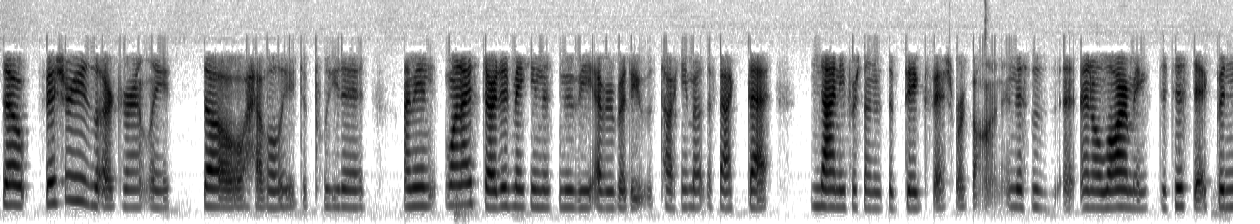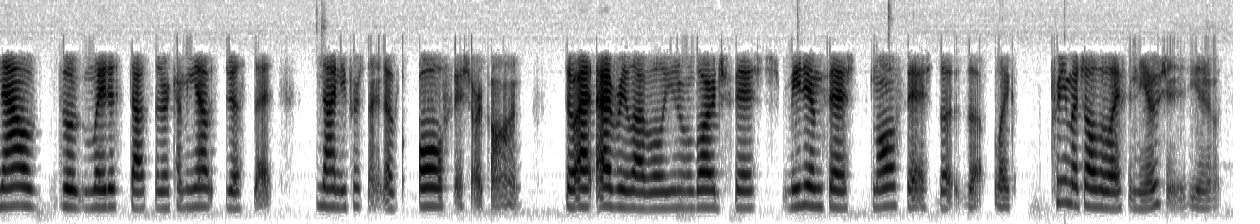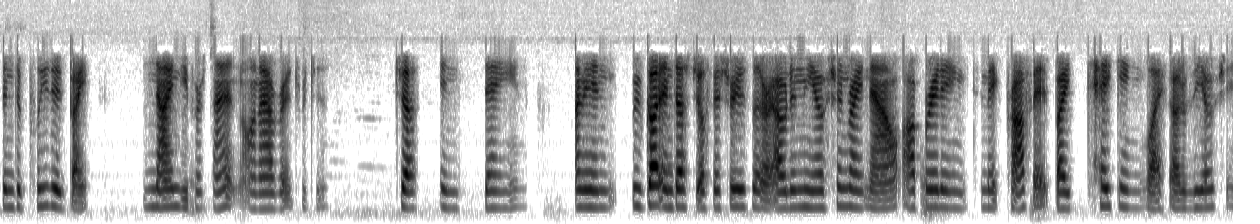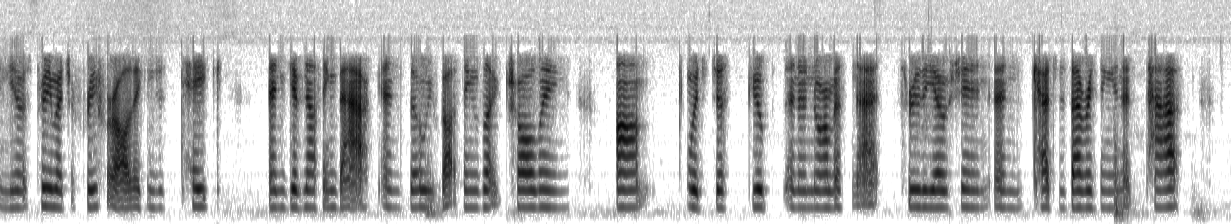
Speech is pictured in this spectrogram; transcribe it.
So fisheries are currently so heavily depleted. I mean, when I started making this movie, everybody was talking about the fact that 90% of the big fish were gone. And this was an alarming statistic. But now the latest stats that are coming out suggest that 90% of all fish are gone. So at every level, you know, large fish, medium fish, small fish, the, the like pretty much all the life in the ocean you know, it's been depleted by 90% on average, which is just insane. I mean, we've got industrial fisheries that are out in the ocean right now operating to make profit by taking life out of the ocean. You know, it's pretty much a free for all. They can just take and give nothing back. And so we've got things like trawling, um, which just scoops an enormous net through the ocean and catches everything in its path,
